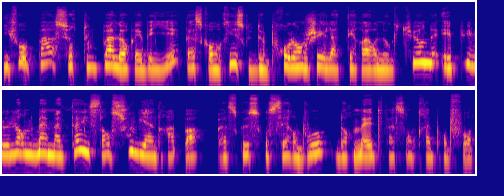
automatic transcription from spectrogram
il faut pas, surtout pas le réveiller parce qu'on risque de prolonger la terreur nocturne. Et puis le lendemain matin, il s'en souviendra pas parce que son cerveau dormait de façon très profonde.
